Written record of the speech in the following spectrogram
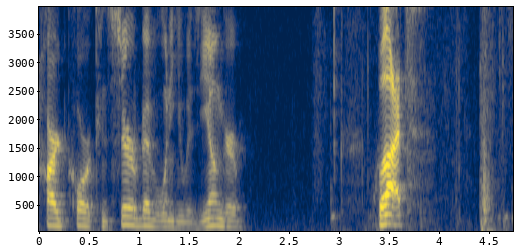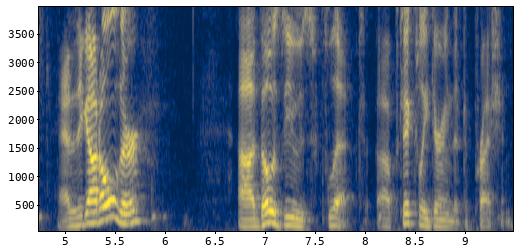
hardcore conservative when he was younger. But as he got older, uh, those views flipped, uh, particularly during the Depression.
